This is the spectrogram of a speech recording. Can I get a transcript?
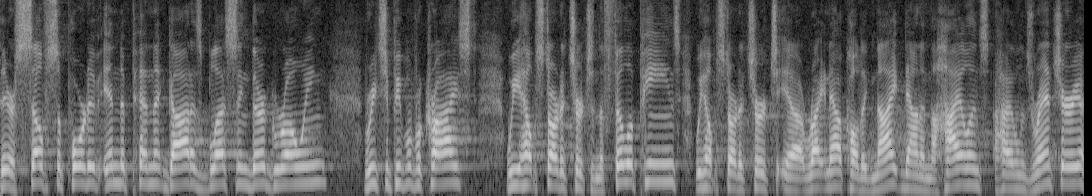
They're self supportive, independent. God is blessing, they're growing. Reaching people for Christ. We helped start a church in the Philippines. We helped start a church uh, right now called Ignite down in the Highlands, Highlands Ranch area.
